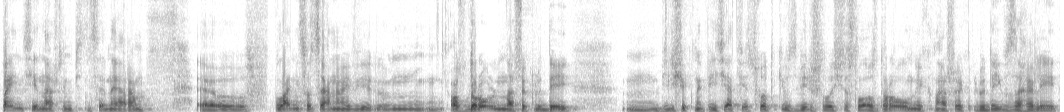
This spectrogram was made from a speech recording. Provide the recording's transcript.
пенсій нашим пенсіонерам е, в плані соціального оздоровлення наших людей. Більше як на 50% збільшилось число оздоровлених наших людей взагалі.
